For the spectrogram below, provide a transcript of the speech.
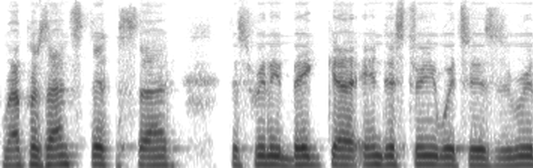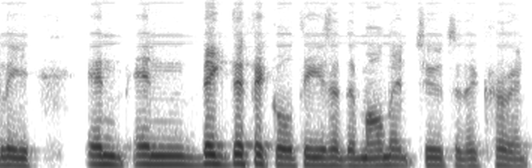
represents this uh, this really big industry, which is really in in big difficulties at the moment due to the current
